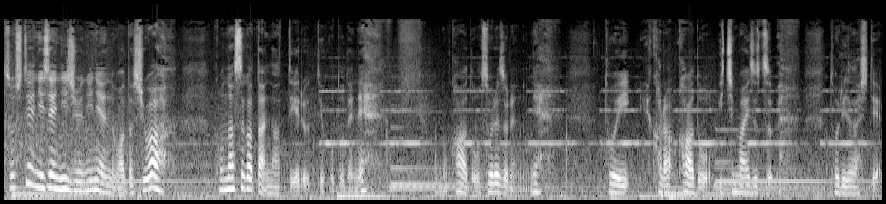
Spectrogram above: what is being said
そして2022年の私はこんな姿になっているっていうことでねあのカードをそれぞれのね問いからカードを1枚ずつ取り出してで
